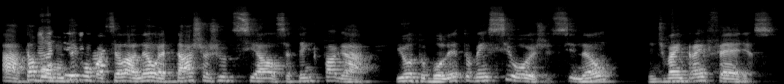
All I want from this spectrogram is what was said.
Ah, tá bom, não tem como parcelar? Não, é taxa judicial, você tem que pagar. E outro, boleto vence hoje, senão a gente vai entrar em férias.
